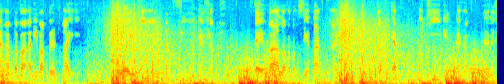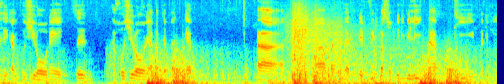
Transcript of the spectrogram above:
นะครับ แล้วก็อันนี้มาเปิดใหม่ โดยที่มันฟรีนะครับผมแต่ว่าเราก็ต้องเสียตังค์ให้ กับแอปอีกทีหนึ่งนะครับนั่นก็คือแอปคูชิโร่นั่นเอง ซึ่งแอปคูชิโร่เนี่ยมันจะเป็นแอปอ่าอ่ามันจะเหมือน Netflix ผสมบิลิบิลินะครับที่มันจะมี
